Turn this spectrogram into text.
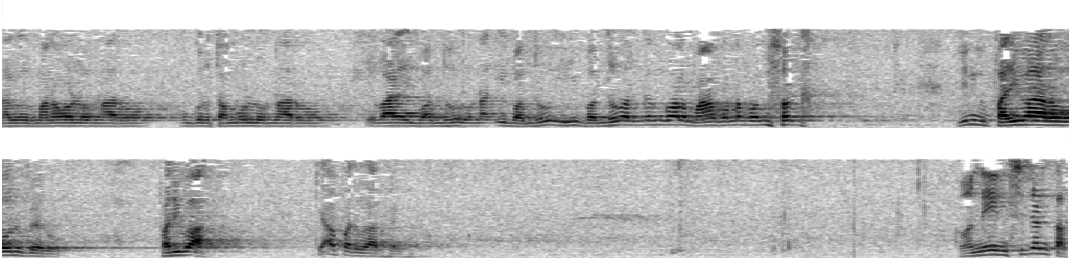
నలుగురు మనవాళ్ళు ఉన్నారు. ముగ్గురు తమ్ముళ్ళు ఉన్నారు. ఇవాళ ఈ బంధువులు ఉన్నారు ఈ బంధువు ఈ బంధువర్గం కూడా మనకున్న బంధువర్గం. దీనికి పరివారం అని పేరు. పరివార్. క్యా పరివార్ హై? అవన్నీ ఇన్సిడెంటల్.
